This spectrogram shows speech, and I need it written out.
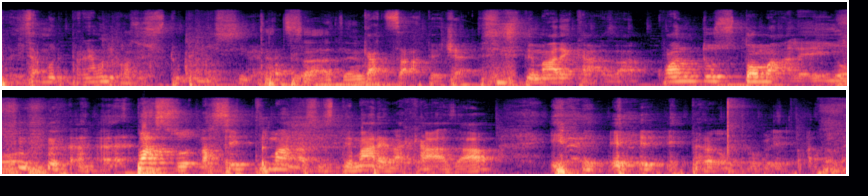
pensiamo- parliamo di cose stupidissime. proprio. Cazzate. Cazzate, cioè sistemare casa. Quanto sto male io? Passo la settimana a sistemare la casa, e, e- e però è un problema. vabbè.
